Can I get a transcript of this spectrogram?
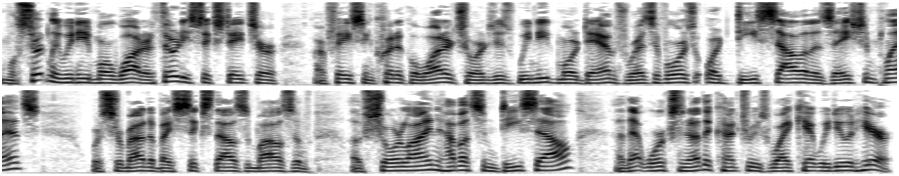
well, certainly we need more water. 36 states are, are facing critical water shortages. We need more dams, reservoirs, or desalination plants. We're surrounded by 6,000 miles of, of shoreline. How about some desal? Uh, that works in other countries. Why can't we do it here?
